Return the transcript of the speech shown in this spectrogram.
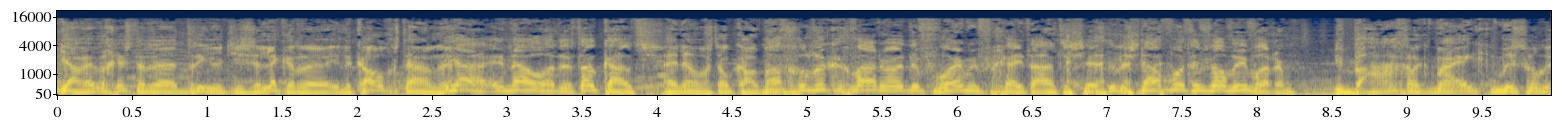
Ja, we hebben gisteren uh, drie uurtjes lekker uh, in de kou gestaan. Hè? Ja, en nou hadden het ook koud. En nou was het ook koud. Maar gelukkig waren we de verwarming vergeten aan te zetten. dus nou wordt het wel weer warm. Behagelijk, maar ik mis ook,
